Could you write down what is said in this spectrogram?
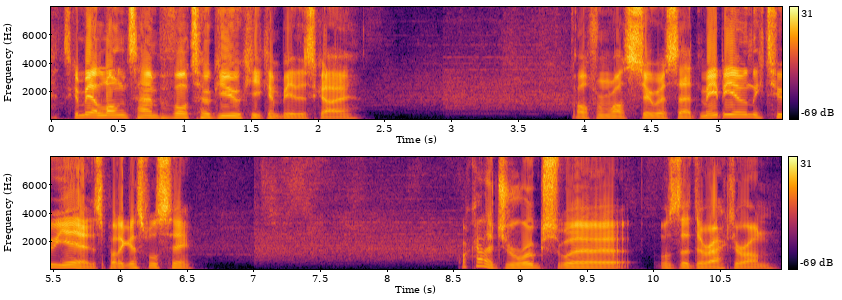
It's gonna be a long time before Tokiyuki can be this guy. Well, from what Suwa said, maybe only two years, but I guess we'll see. What kind of drugs were was the director on,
